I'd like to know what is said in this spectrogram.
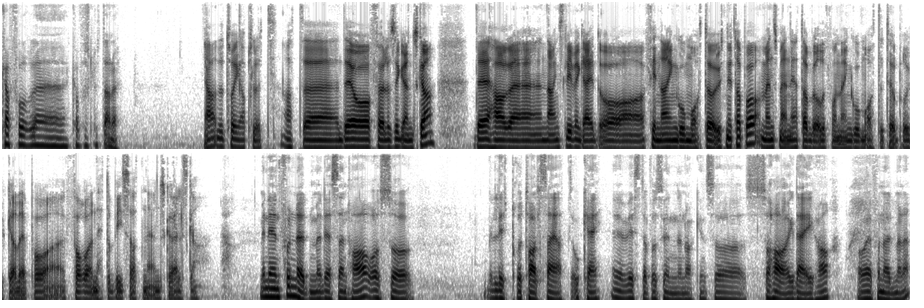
hvorfor, uh, hvorfor slutta du? Ja, det tror jeg absolutt. At det å føle seg ønska, det har næringslivet greid å finne en god måte å utnytte på, mens menigheter burde funnet en god måte til å bruke det på for å nettopp vise at en ønsker å elske. Men er en fornøyd med det som en har, og så litt brutalt si at OK, eh, hvis det forsvinner noen, så, så har jeg det jeg har, og er fornøyd med det?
